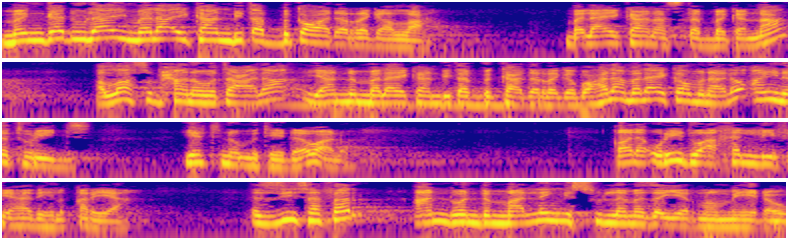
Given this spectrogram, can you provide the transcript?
መንገዱ ላይ መላኢካ እንዲጠብቀው አደረገ አላህ። መላኢካን አስጠበቀና አላህ ስብሓነሁ ወተዓላ ያንን መላይካ እንዲጠብቅ ካደረገ በኋላ መላይካው ምን አለው? አይነ ቱሪድ? የት ነው የምትሄደው? አለው። ቃለ ኡሪዱ አኸሊ ፊ ሀዚህ ልቀርያ. እዚህ ሰፈር አንድ ወንድም አለኝ እሱን ለመዘየር ነው የምሄደው።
